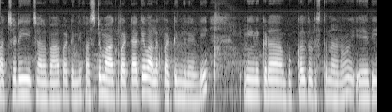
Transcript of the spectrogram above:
పచ్చడి చాలా బాగా పట్టింది. ఫస్ట్ మాకు పట్టాకే వాళ్ళకి పట్టిందిలేండి. నేను ఇక్కడ ముక్కలు తుడుస్తున్నాను. ఏది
